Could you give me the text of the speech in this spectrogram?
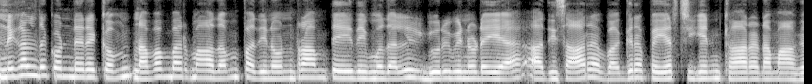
நிகழ்ந்து கொண்டிருக்கும் நவம்பர் மாதம் பதினொன்றாம் தேதி முதல் குருவினுடைய அதிசார வக்ர பெயர்ச்சியின் காரணமாக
